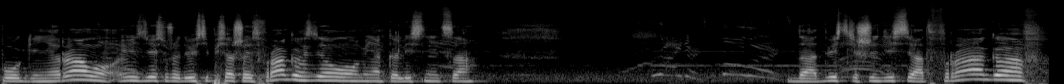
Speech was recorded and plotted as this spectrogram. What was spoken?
по генералу. И здесь уже 256 фрагов сделала у меня колесница. Да, 260 фрагов.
